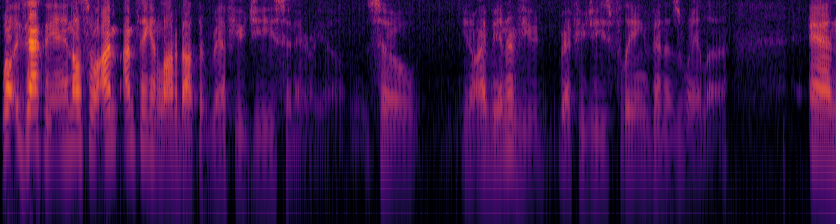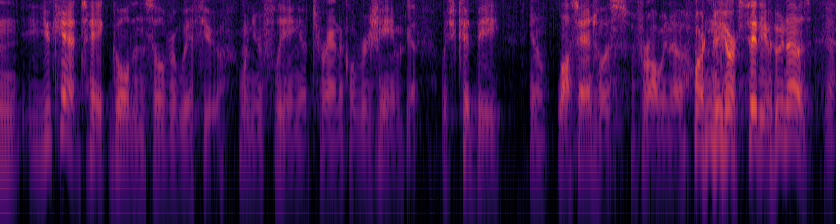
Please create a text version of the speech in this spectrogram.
Well, exactly, and also I'm, I'm thinking a lot about the refugee scenario. So, you know, I've interviewed refugees fleeing Venezuela, and you can't take gold and silver with you when you're fleeing a tyrannical regime, Yeah. which could be, you know, Los Angeles for all we know, or New York City, who knows, Yeah.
